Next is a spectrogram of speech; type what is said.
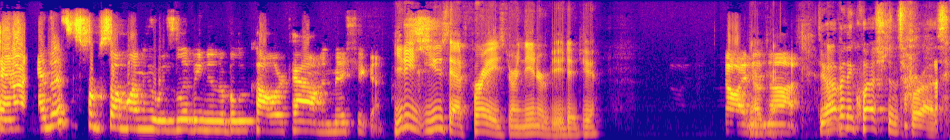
And I, and this is from someone who was living in a blue collar town in Michigan. You didn't use that phrase during the interview, did you? No, I did Okay. not. Do you have any questions for us,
